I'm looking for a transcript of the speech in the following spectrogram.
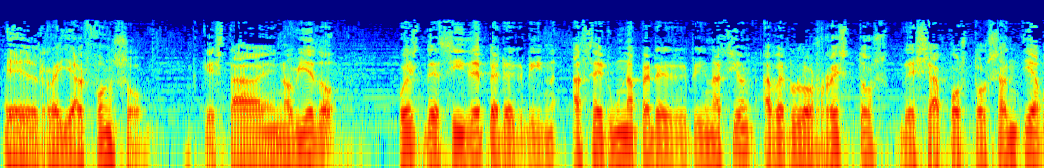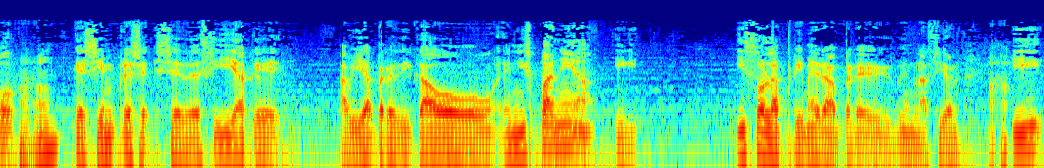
el rey Alfonso, que está en Oviedo, pues decide hacer una peregrinación a ver los restos de ese apóstol Santiago, que siempre se, decía que había predicado en Hispania y hizo la primera peregrinación. Y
